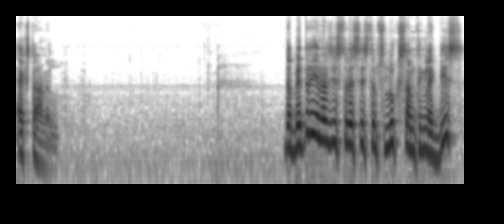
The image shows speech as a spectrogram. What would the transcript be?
external. The battery energy storage systems look something like this.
